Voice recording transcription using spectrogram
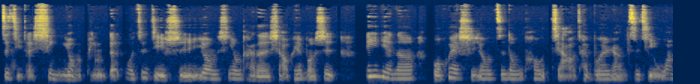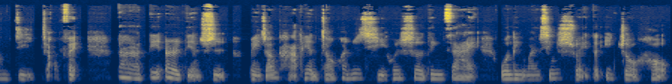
自己的信用平等。我自己使用信用卡的小 paper 是。第一点呢，我会使用自动扣缴，才不会让自己忘记缴费。那第二点是，每张卡片缴款日期会设定在我领完薪水的一周后，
